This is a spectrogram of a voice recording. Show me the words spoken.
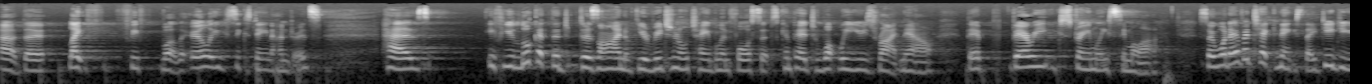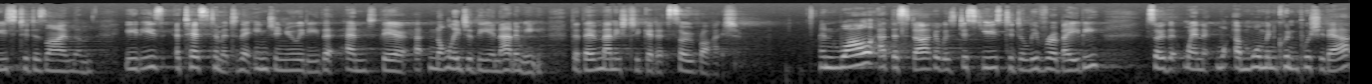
uh, the late fifth, well, the early 1600s, has, if you look at the design of the original Chamberlen forceps compared to what we use right now, they're very extremely similar. So, whatever techniques they did use to design them, it is a testament to their ingenuity that, and their knowledge of the anatomy that they've managed to get it so right. And while at the start it was just used to deliver a baby, so that when a woman couldn't push it out,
